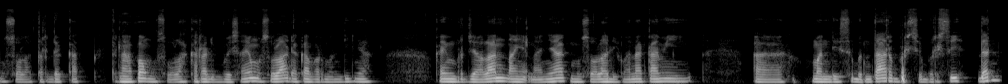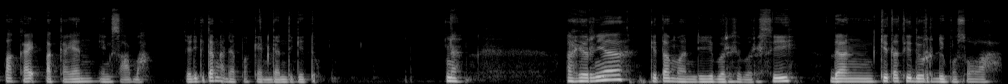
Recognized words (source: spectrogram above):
musola terdekat. Kenapa musola? Karena di biasanya musola ada kamar mandinya. Kami berjalan nanya-nanya ke musola di mana kami uh, mandi sebentar bersih-bersih dan pakai pakaian yang sama. Jadi kita nggak ada pakaian ganti gitu. Nah, akhirnya kita mandi bersih-bersih dan kita tidur di musola.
